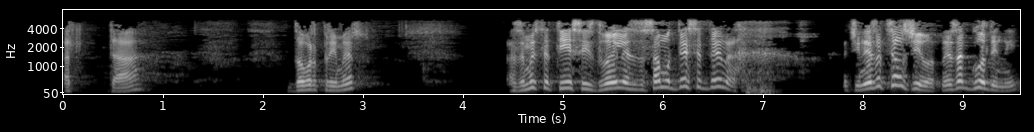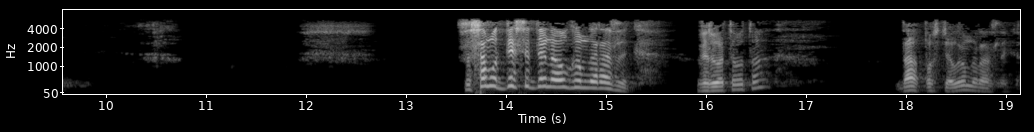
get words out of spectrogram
А, да, добар пример. А замислите, тие се издвоиле за само 10 дена. Значи, не за цел живот, не за години. За само 10 дена огромна разлика. Верувате во тоа? Да, постои огромна разлика.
